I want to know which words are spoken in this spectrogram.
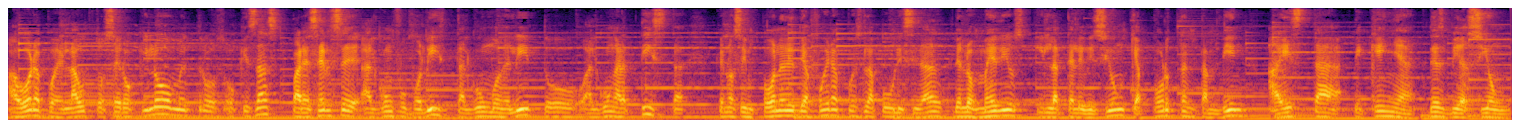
ahora pues el auto cero kilómetros o quizás parecerse a algún futbolista, algún modelito, algún artista que nos impone desde afuera pues la publicidad de los medios y la televisión que aportan también a esta pequeña desviación.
